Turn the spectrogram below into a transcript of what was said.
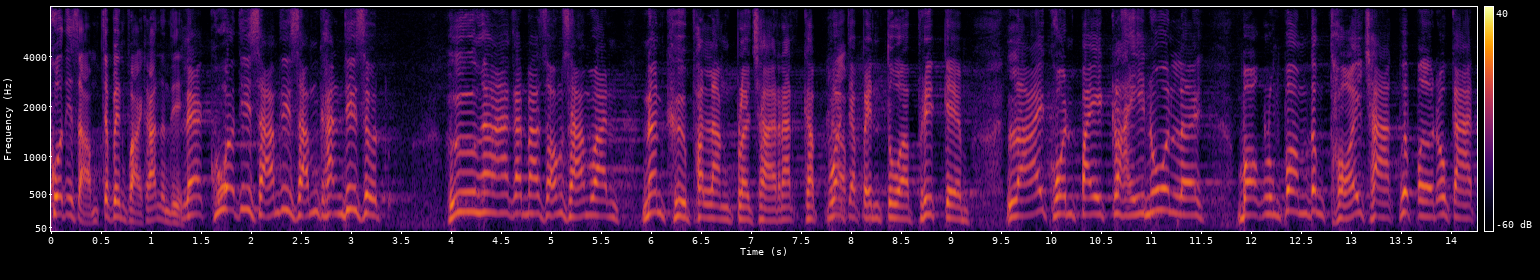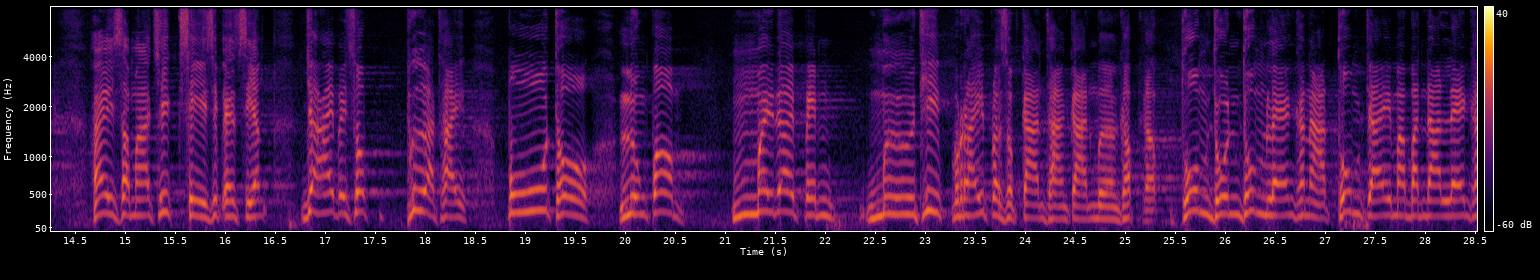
ขั้วที่สามจะเป็นฝ่ายค้านทันทีและขั้วที่สามที่สำคัญที่สุด ฮือฮากันมาสองสามวัน นั่นคือพลังประชารัฐครับ ว่าจะเป็นตัวพลิกเกม หลายคนไปไกลนู่นเลย บอกลุงป้อมต้องถอยฉากเพื่อเปิดโอกาส ให้สมาชิก 41 เสียง ย้ายไปซบเพื่อไทย ปูโท ลุงป้อมไม่ได้เป็นมือที่ไร้ประสบการณ์ทางการเมืองครับครับทุ่มทุนทุ่มแรงขนาดทุ่มใจมาบันดาลแรงข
